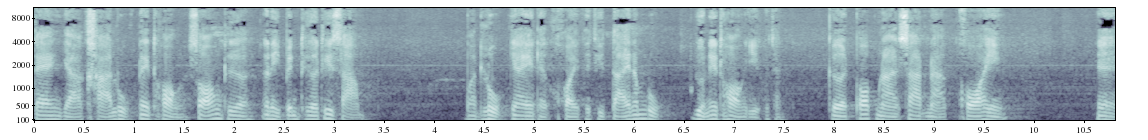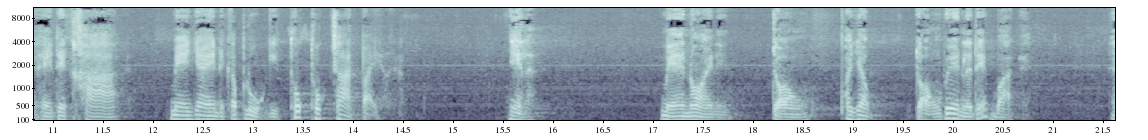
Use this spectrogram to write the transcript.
แตงยาขาลูกในท้องสองเถืออันนี้เป็นเถือที่สามบาดลูกใหญ่แต่ข่อยก็ที่ตายน้ำลูกอยู่ในท้องอีกว่าฉันเกิดพบนาซาดนาคอเองให้ได้คาแม่ใหญ่เนี่ยกับลูกอีกทุกทุกชาติไปนี่แหละ แม่น้อยเนี่ยจองพยาจองเว้นเลยเด้บาดเอ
